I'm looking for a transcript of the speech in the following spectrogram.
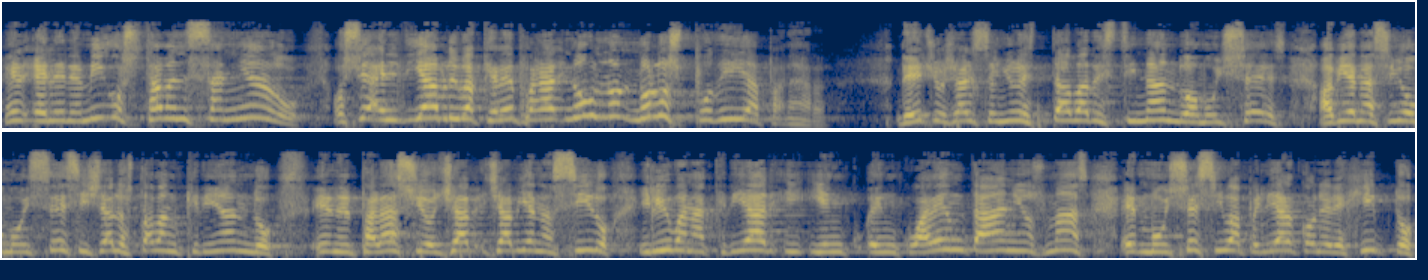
el, el, enemigo estaba ensañado. O sea, el diablo iba a querer parar. No, no, no los podía parar. De hecho, ya el Señor estaba destinando a Moisés. Había nacido Moisés y ya lo estaban criando en el palacio, ya, ya había nacido y lo iban a criar. Y, en, en, 40 años más eh, Moisés iba a pelear con el Egipto.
